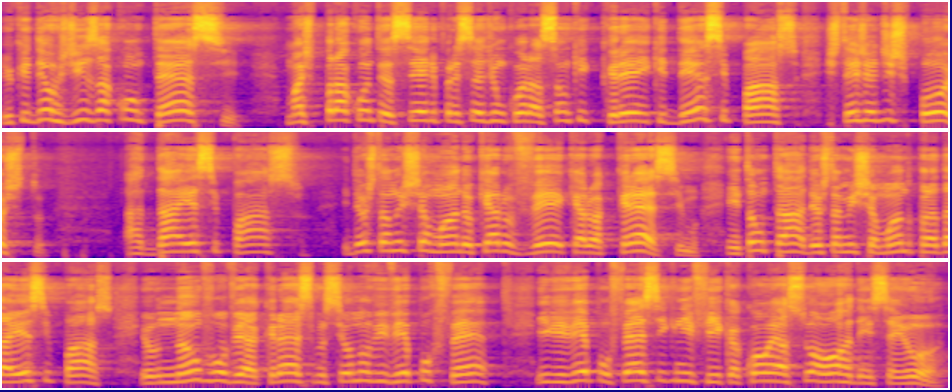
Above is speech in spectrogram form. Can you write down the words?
E o que Deus diz acontece. Mas para acontecer, ele precisa de um coração que crê e que dê esse passo, esteja disposto a dar esse passo. E Deus está nos chamando, eu quero ver, quero acréscimo. Então tá, Deus está me chamando para dar esse passo. Eu não vou ver acréscimo se eu não viver por fé. E viver por fé significa qual é a sua ordem, Senhor?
